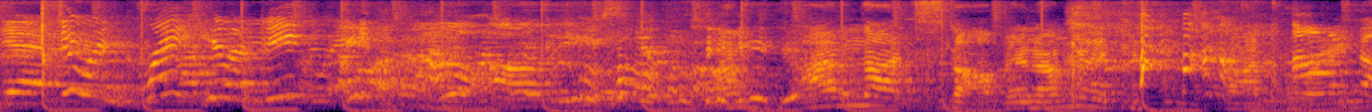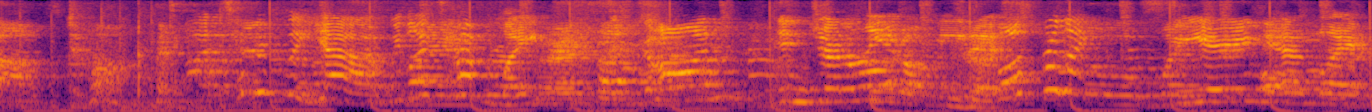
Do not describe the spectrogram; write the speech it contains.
Yeah. doing great here at Beeghly. I'm, I'm not stopping. I'm gonna continue I'm not. Uh, typically, yeah, we like to have lights on in general. You don't need it. Both for like seeing and like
